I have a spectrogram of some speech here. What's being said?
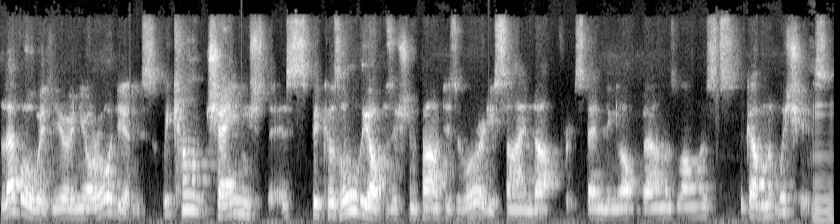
level with you and your audience. We can't change this because all the opposition parties have already signed up for extending lockdown as long as the government wishes. Hmm.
